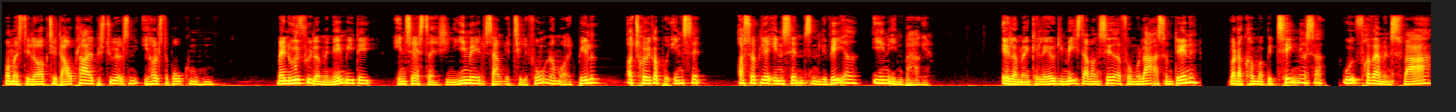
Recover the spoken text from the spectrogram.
hvor man stiller op til dagplejebestyrelsen i Holstebro Kommune. Man udfylder med nem idé, indtaster sin e-mail samt et telefonnummer og et billede, og trykker på indsend, og så bliver indsendelsen leveret i en indbakke. Eller man kan lave de mest avancerede formularer som denne, hvor der kommer betingelser ud fra hvad man svarer,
